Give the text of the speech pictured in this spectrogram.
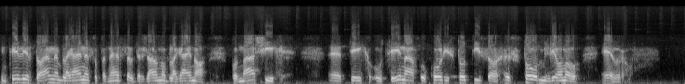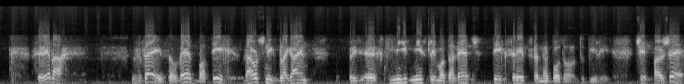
In te virtualne blagajne so prinesle v državno blagajno po naših eh, teh ocenah okoli 100, tiso, 100 milijonov evrov. Seveda, zdaj za uvedbo teh davčnih blagajn pri, eh, mi mislimo, da več teh sredstev ne bodo dobili. Če pa že,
